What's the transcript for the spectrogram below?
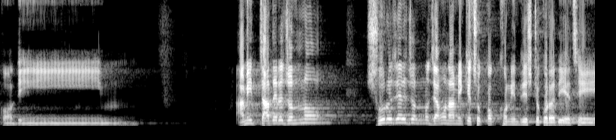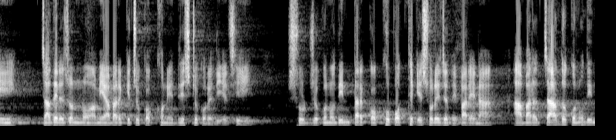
কদিম। আমি চাঁদের জন্য, সূর্যের জন্য যেমন আমি কিছু কক্ষ নির্দিষ্ট করে দিয়েছি, চাঁদের জন্য আমি আবার কিছু কক্ষ নির্দিষ্ট করে দিয়েছি। সূর্য কোনো দিন তার কক্ষপথ থেকে সরে যেতে পারে না, আবার চাঁদও কোনো দিন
